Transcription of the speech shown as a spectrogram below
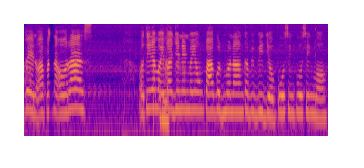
7, o apat na oras. O tingnan mo, imaginein mo yung pagod mo ng kabibideo, pusing-pusing mo.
